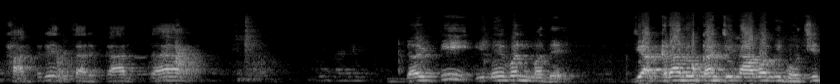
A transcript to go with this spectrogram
ठाकरे सरकारचा डर्टी इलेव्हनमध्ये जी अकरा लोकांची नावं मी घोषित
